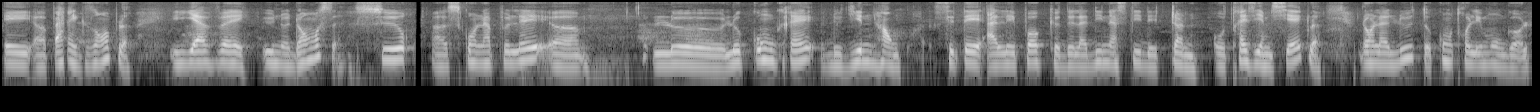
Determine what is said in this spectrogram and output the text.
Et par exemple, il y avait une danse sur ce qu'on appelait le, le, congrès de Hao. C'était à l'époque de la dynastie des Tang, au XIIIe siècle, dans la lutte contre les Mongols.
